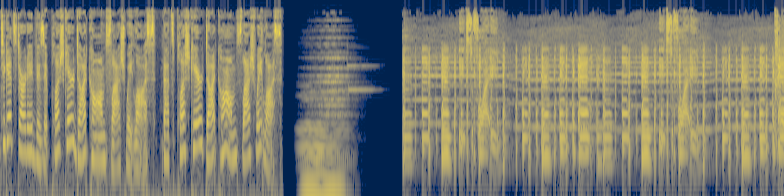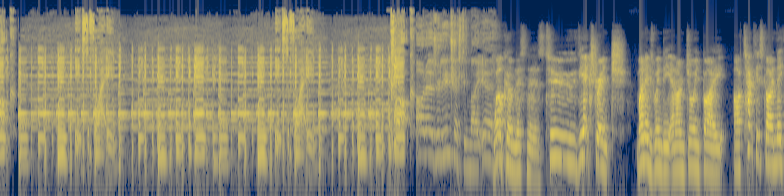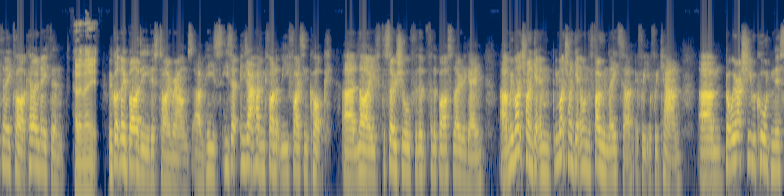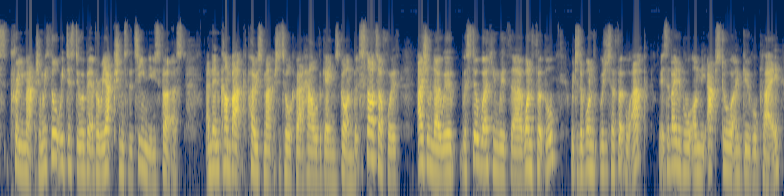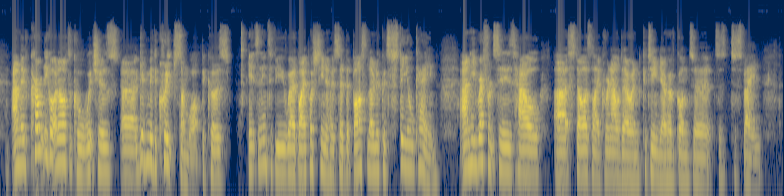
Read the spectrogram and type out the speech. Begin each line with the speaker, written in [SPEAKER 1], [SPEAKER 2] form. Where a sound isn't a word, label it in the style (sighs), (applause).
[SPEAKER 1] To get started, visit plushcare.com slash weight loss. That's plushcare.com slash weight loss.
[SPEAKER 2] It's the fighting. It's the fighting. Clock. It's the fighting. It's the fighting. Clock.
[SPEAKER 3] Oh, that was really interesting, mate. Yeah.
[SPEAKER 4] Welcome, listeners, to the Extra Inch. My name is Windy, and I'm joined by our tactics guy Nathan A. Clark. Hello, Nathan.
[SPEAKER 5] Hello, mate.
[SPEAKER 4] We've got no Bardi this time round. Um, he's he's he's out having fun at the Fighting Cock uh, live, the social for the for the Barcelona game. Um, we might try and get him. We might try and get him on the phone later if we if we can. Um, but we're actually recording this pre-match, and we thought we'd just do a bit of a reaction to the team news first, and then come back post-match to talk about how the game's gone. But to start off with, as you'll know, we're we're still working with uh, Onefootball which is a one which is a football app. It's available on the App Store and Google Play, and they've currently got an article which has uh, given me the creeps somewhat because it's an interview whereby Pochettino has said that Barcelona could steal Kane, and he references how uh, stars like Ronaldo and Coutinho have gone to to, to Spain,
